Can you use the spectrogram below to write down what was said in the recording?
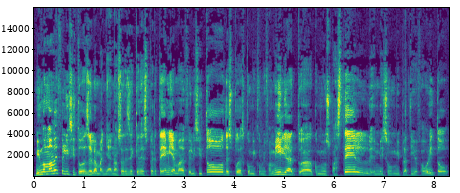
Mi mamá me felicitó desde la mañana, o sea, desde que desperté, mi mamá me felicitó, después comí con mi familia, uh, comimos pastel, me hizo mi platillo favorito.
